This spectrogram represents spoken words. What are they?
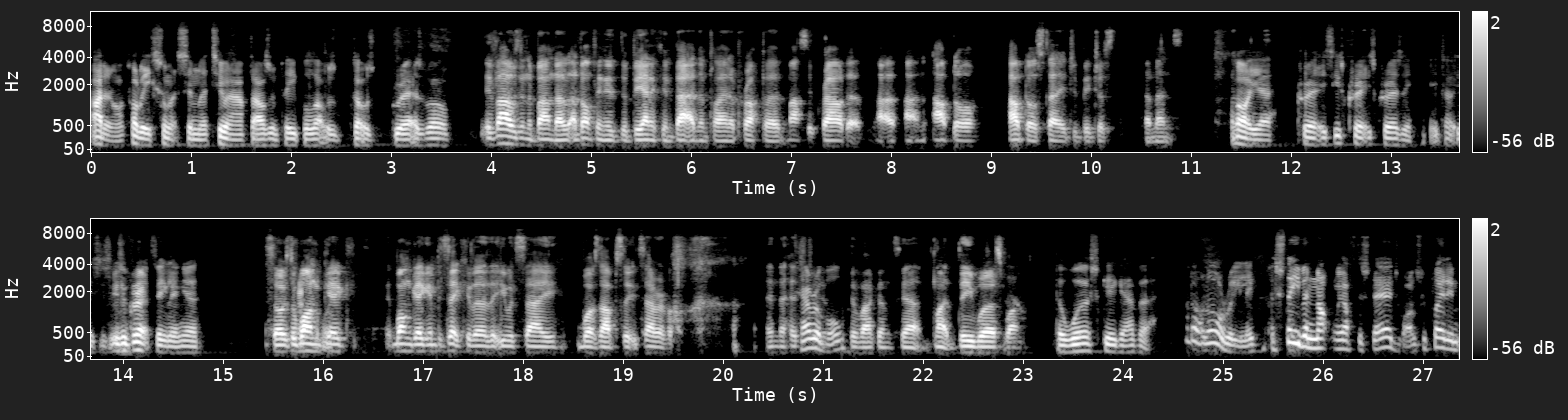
I don't know, probably something similar, two and a half thousand people. That was that was great as well. If I was in a band, I, I don't think there'd be anything better than playing a proper massive crowd at, at, at an outdoor outdoor stage. It'd be just immense. Oh yeah, it's it's, it's crazy. It, it's, it's a great feeling, yeah. So is the one gig, one gig in particular that you would say was absolutely terrible in the history Terrible? of the wagons? Yeah, like the worst one. The worst gig ever. I don't know really. Stephen knocked me off the stage once. We played him.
